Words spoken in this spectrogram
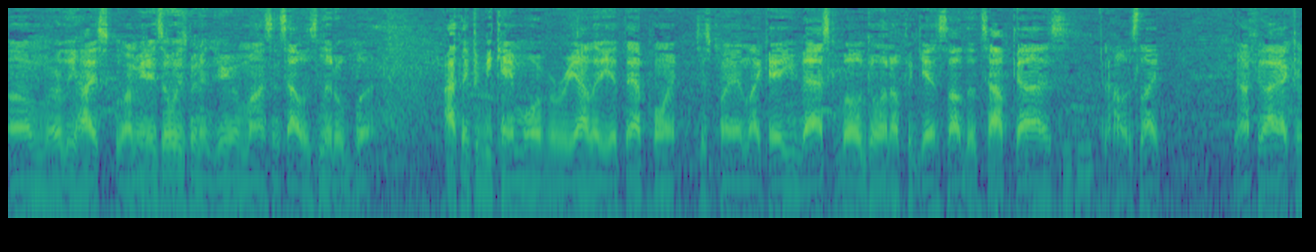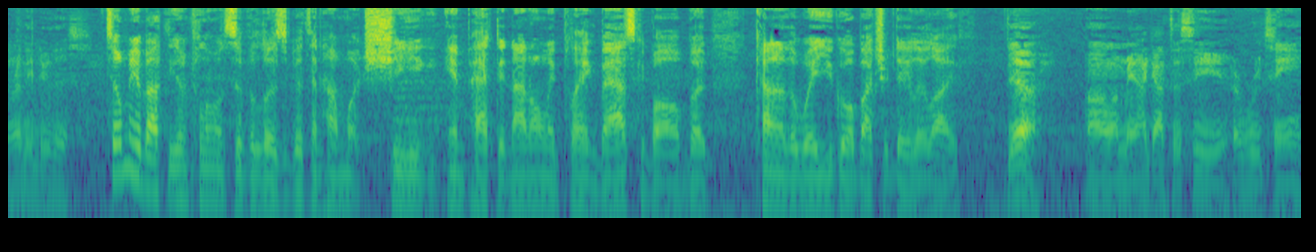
um, early high school. I mean, it's always been a dream of mine since I was little, but I think it became more of a reality at that point. Just playing like AU basketball, going up against all the top guys, mm-hmm. and I was like, I feel like I can really do this. Tell me about the influence of Elizabeth and how much she impacted not only playing basketball, but kind of the way you go about your daily life. Yeah, um, I mean, I got to see her routine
